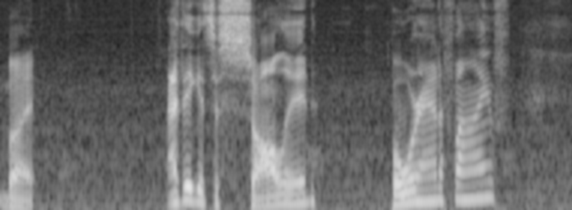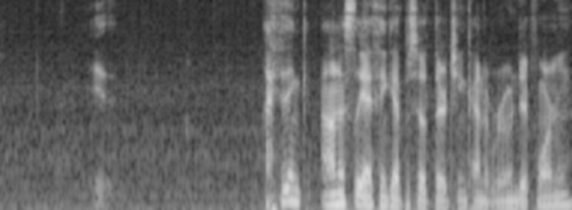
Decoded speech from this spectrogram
But i think it's a solid four out of five. It, i think honestly i think episode 13 kind of ruined it for me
